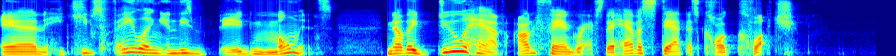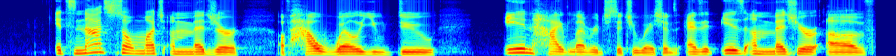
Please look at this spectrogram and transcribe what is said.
and he keeps failing in these big moments. Now, they do have on Fangraphs, they have a stat that's called clutch. It's not so much a measure of how well you do in high leverage situations as it is a measure of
